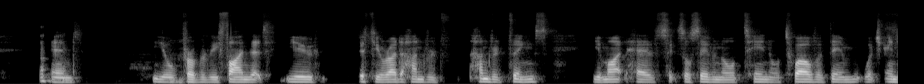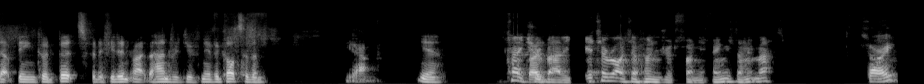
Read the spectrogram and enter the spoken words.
and you'll probably find that you, if you write 100, 100 things, you might have six or seven or 10 or 12 of them, which end up being good bits. But if you didn't write the 100, you've never got to them. Yeah. Yeah. takes you Right. about a year to write a hundred funny things, doesn't it, Mat? Sorry.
